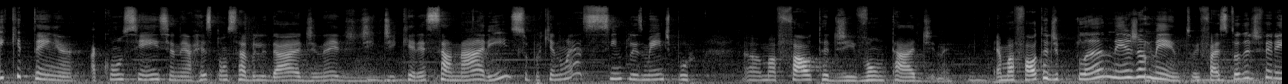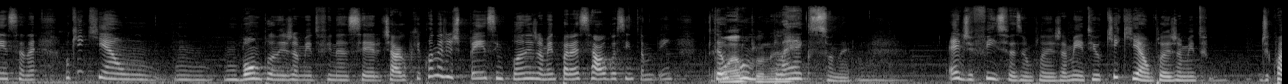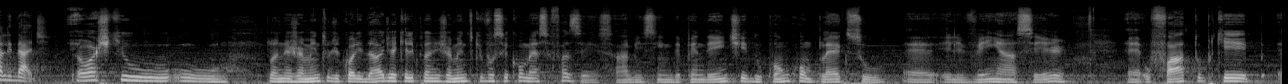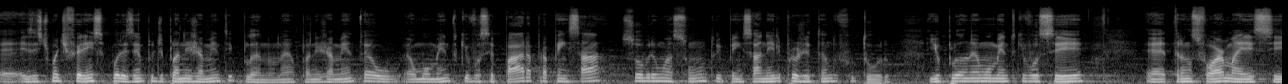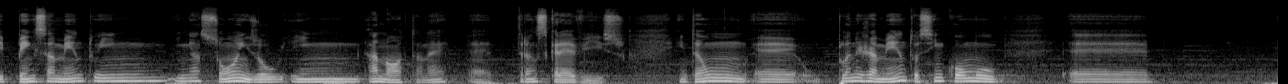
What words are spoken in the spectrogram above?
e que tenha a consciência, né, a responsabilidade né, de, de querer sanar isso, porque não é simplesmente por ah, uma falta de vontade, né? É uma falta de planejamento e faz toda a diferença, né? O que, que é um, um, um bom planejamento financeiro, Tiago? Porque quando a gente pensa em planejamento parece algo assim também tão né? complexo, né? né? É difícil fazer um planejamento e o que, que é um planejamento de qualidade? Eu acho que o, o planejamento de qualidade é aquele planejamento que você começa a fazer, sabe? Assim, independente do quão complexo é, ele venha a ser, é, o fato, porque é, existe uma diferença, por exemplo, de planejamento e plano. Né? O planejamento é o, é o momento que você para para pensar sobre um assunto e pensar nele projetando o futuro. E o plano é o momento que você é, transforma esse pensamento em, em ações ou em anota, né? É, transcreve isso. Então, é, o planejamento, assim como é,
